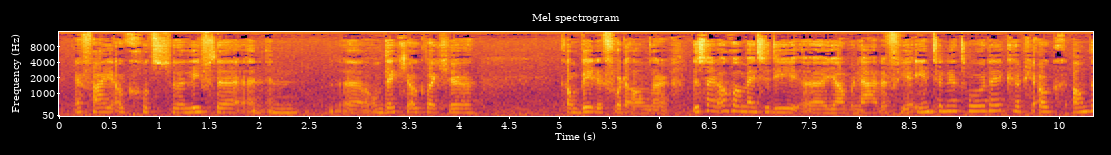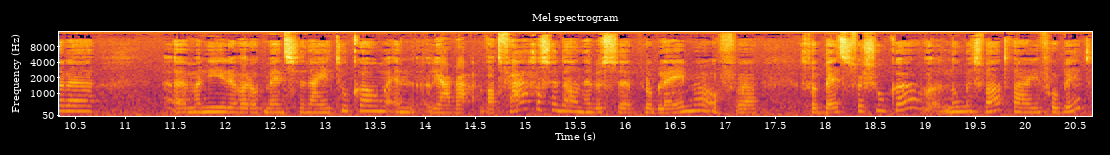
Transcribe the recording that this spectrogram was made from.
ervaar je ook Gods eh, liefde en, en eh, ontdek je ook wat je kan bidden voor de ander. Er zijn ook wel mensen die eh, jou benaderen via internet, hoorde ik. Heb je ook andere manieren waarop mensen naar je toe komen? En ja, wa- wat vragen ze dan? Hebben ze problemen of gebedsverzoeken? Noem eens wat, waar je voor bidt.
